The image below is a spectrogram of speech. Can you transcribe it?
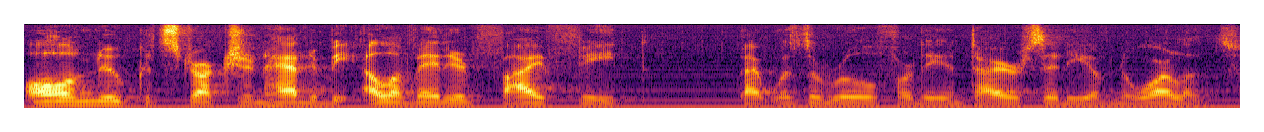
All new construction had to be elevated five feet. That was the rule for the entire city of New Orleans.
